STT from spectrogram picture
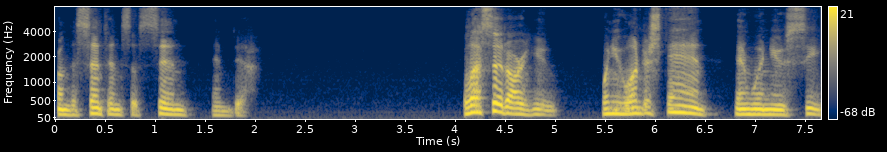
from the sentence of sin and death. Blessed are you when you understand and when you see.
